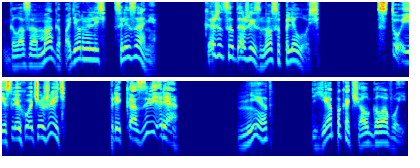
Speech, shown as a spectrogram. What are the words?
Глаза мага подернулись слезами. Кажется, даже из носа полилось. «Стой, если хочешь жить! Приказ зверя!» «Нет». Я покачал головой.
